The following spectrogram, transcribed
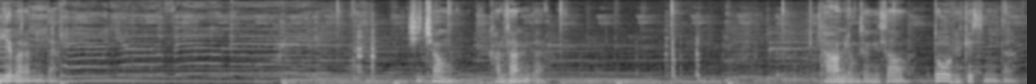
이해 바랍니다. 시청 감사합니다. 다음 영상에서 또 뵙겠습니다.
